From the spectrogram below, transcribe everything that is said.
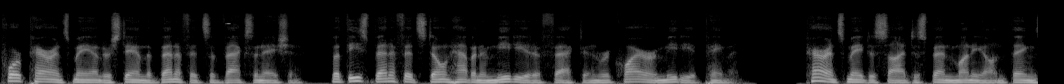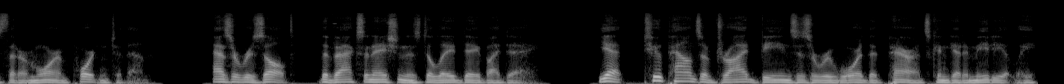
Poor parents may understand the benefits of vaccination, but these benefits don't have an immediate effect and require immediate payment. Parents may decide to spend money on things that are more important to them. As a result, the vaccination is delayed day by day. Yet, two pounds of dried beans is a reward that parents can get immediately,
